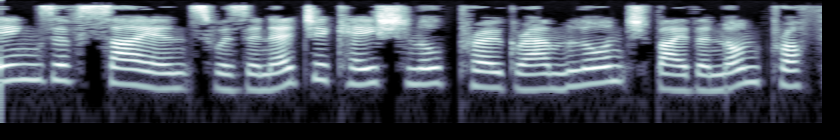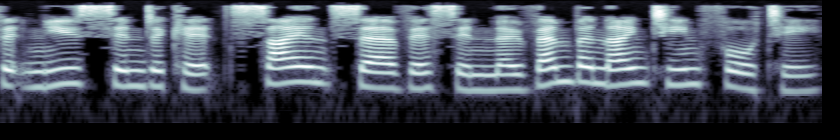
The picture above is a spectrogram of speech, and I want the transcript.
Things of Science was an educational program launched by the non-profit news syndicate Science Service in November 1940.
